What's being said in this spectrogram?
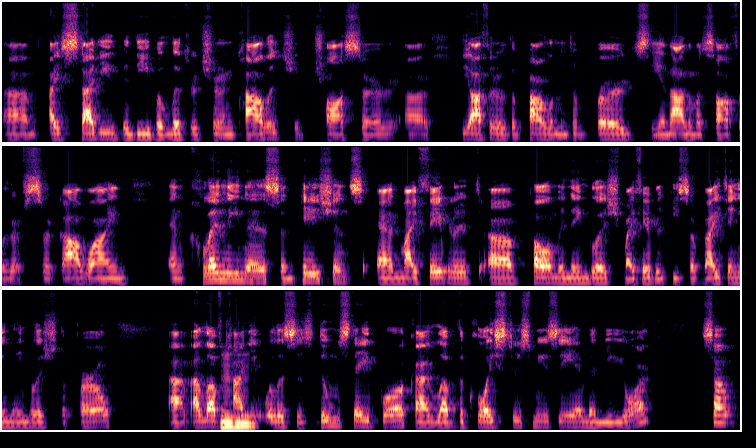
Um, I studied medieval literature in college. Chaucer, uh, the author of The Parliament of Birds, the anonymous author of Sir Gawain, and Cleanliness and Patience, and my favorite uh, poem in English, my favorite piece of writing in English, The Pearl. Um, I love mm-hmm. Connie Willis's Doomsday Book. I love the Cloisters Museum in New York. So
